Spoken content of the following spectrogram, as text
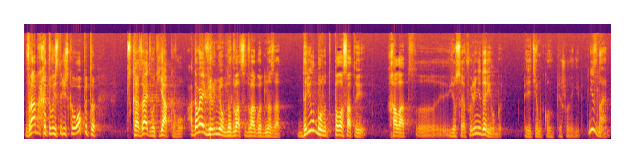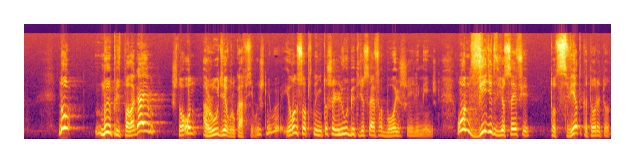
в рамках этого исторического опыта сказать вот Якову, а давай вернем на 22 года назад. Дарил бы он этот полосатый халат э, Йосефу или не дарил бы перед тем, как он пришел в Египет? Не знаем. Но мы предполагаем, что он орудие в руках Всевышнего, и он, собственно, не то, что любит Йосефа больше или меньше. Он видит в Йосефе тот свет, который тот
